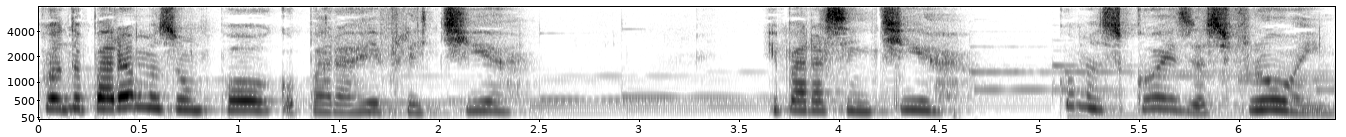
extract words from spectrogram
Quando paramos um pouco para refletir e para sentir como as coisas fluem,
